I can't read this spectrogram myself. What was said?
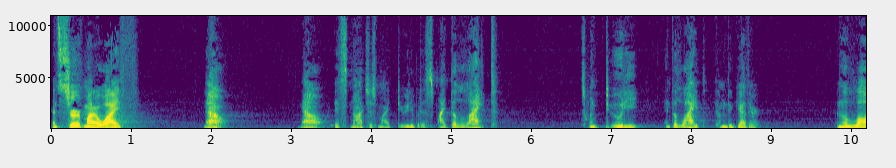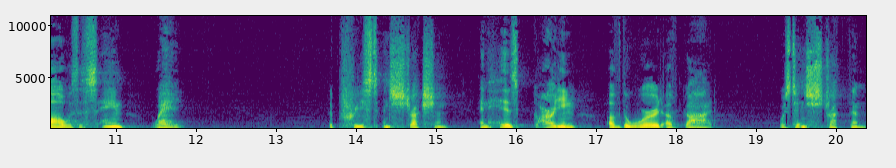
and serve my wife? No. No, it's not just my duty, but it's my delight. It's when duty and delight come together. And the law was the same way. The priest's instruction and his guarding of the word of God was to instruct them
